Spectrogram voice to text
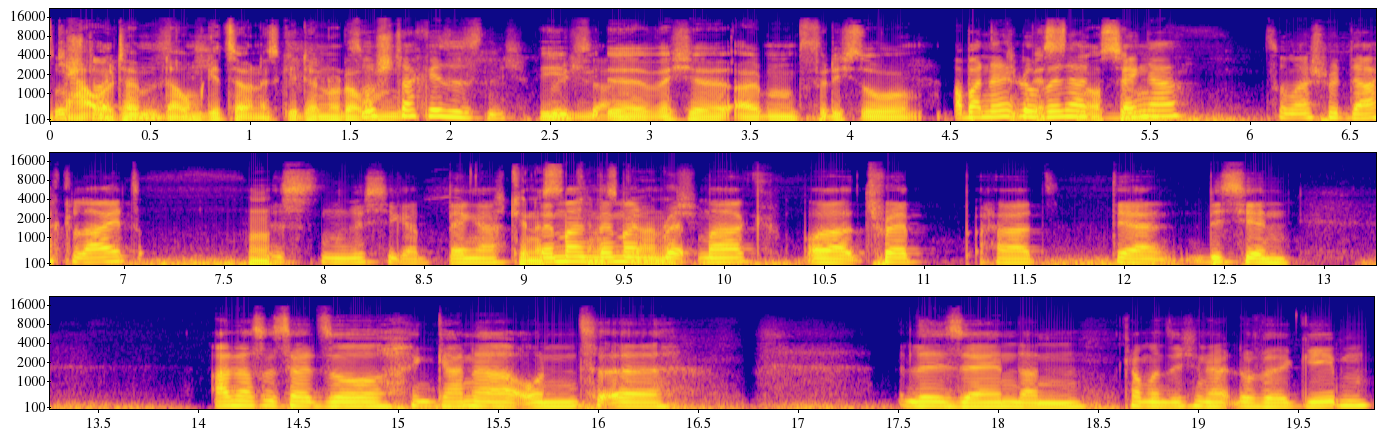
So ja, Alter, es darum nicht. geht's ja und es geht ja nur darum, So stark ist es nicht, wie, ich äh, welche Alben für dich so Aber Night besten hat Banger, zum Beispiel Dark Light ist ein richtiger Banger. kenn das- wenn man, wenn man Rap mag oder Trap hört, der ein bisschen anders ist halt so Gunna und äh, Lil Xan, dann kann man sich Night Lovell geben.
